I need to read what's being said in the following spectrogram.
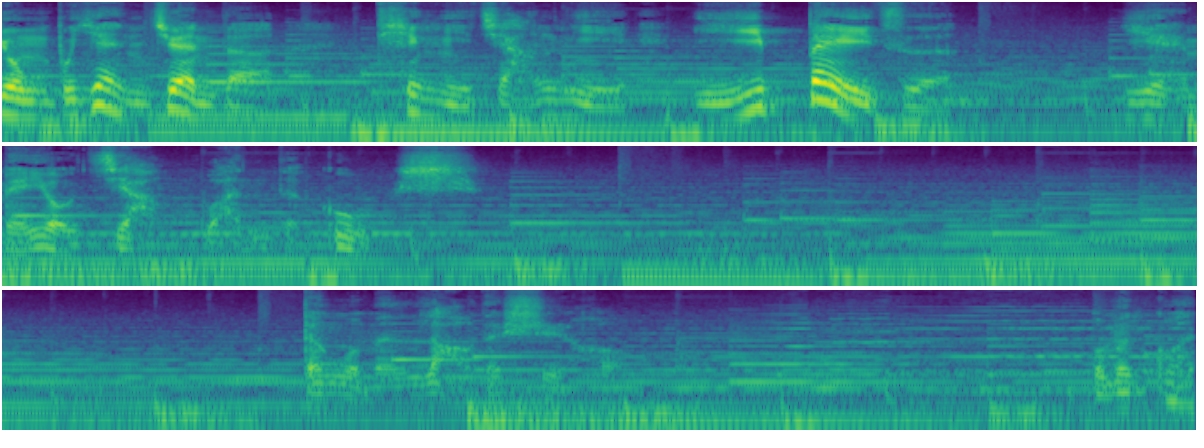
永不厌倦的听你讲你一辈子也没有讲完的故事。等我们老的时候，我们关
